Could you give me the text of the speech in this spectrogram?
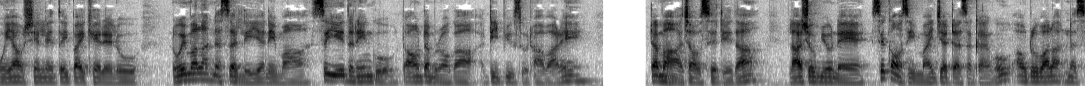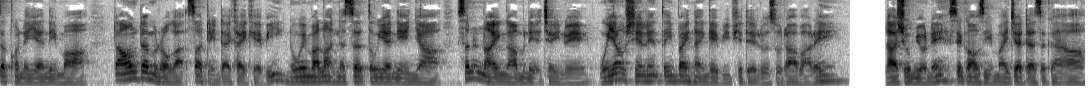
ဝင်ရောက်ရှင်းလင်းသိမ်းပိုက်ခဲ့တယ်လို့နိုဝင်ဘာလ24ရက်နေ့မှာစစ်ရေးသတင်းကိုတောင်းတက်မတော်ကအတည်ပြုဆိုထားပါတယ်။ တပ်မဟာ6စစ်ဒေသလာရှုံမြို့နယ်စစ်ကောင်စီမိုင်းချက်တပ်စခန်းကိုအောက်တိုဘာလ28ရက်နေ့မှာတောင်းတပ်မတော်ကစတင်တိုက်ခိုက်ခဲ့ပြီးနိုဝင်ဘာလ23ရက်နေ့ည12:05မိနစ်အချိန်တွင်ဝင်ရောက်ရှင်းလင်းသိမ်းပိုက်နိုင်ခဲ့ပြီးဖြစ်တယ်လို့ဆိုထားပါတယ်။လာရှုံမြို့နယ်စစ်ကောင်စီမိုင်းချက်တပ်စခန်းအား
